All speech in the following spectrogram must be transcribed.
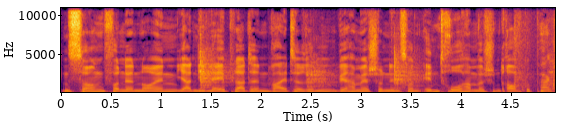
einen Song von der neuen Jan Delay-Platte, einen weiteren. Wir haben ja schon den Song Intro, haben wir schon draufgepackt.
